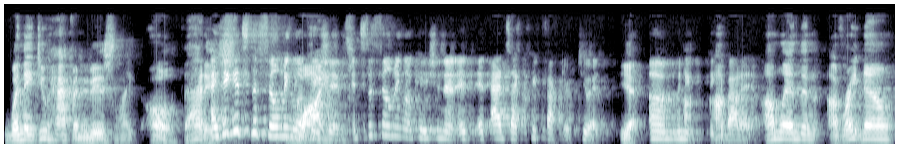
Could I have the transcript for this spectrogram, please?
when they do happen it is like oh that is I think it's the filming wild. location. It's the filming location, and it, it adds that creep factor to it. yeah Um, when you Uh, think uh, about it. i'm landing uh, right now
